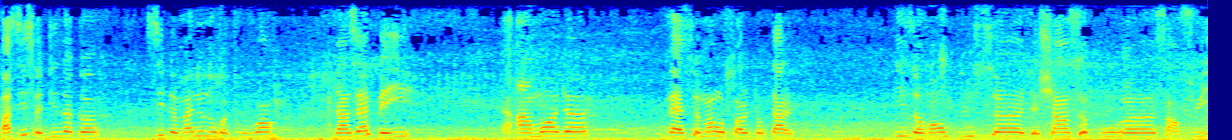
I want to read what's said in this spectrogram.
Parce qu'ils se disent que si demain nous nous retrouvons dans un pays en mode versement au sol total, ils auront plus de chances pour euh, s'enfuir.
